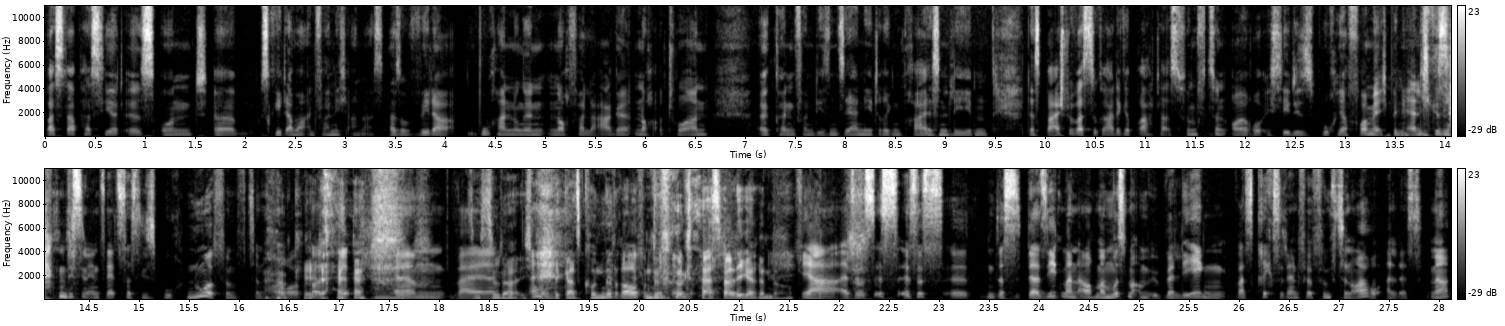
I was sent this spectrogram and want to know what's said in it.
was da passiert ist. Und ähm, es geht aber einfach nicht anders. Also weder Buchhandlungen noch Verlage noch Autoren äh, können von diesen sehr niedrigen Preisen leben. Das Beispiel, was du gerade gebracht hast, 15 Euro. Ich sehe dieses Buch ja vor mir. Ich bin ehrlich gesagt ein bisschen entsetzt, dass dieses Buch nur 15 Euro okay. kostet. Ähm, weil Siehst du da, ich blicke als Kunde drauf und du guckst als Verlegerin drauf. Ja, also es ist, es ist, äh, das, da sieht man auch, man muss mal überlegen, was kriegst du denn für 15 Euro alles? Ne?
